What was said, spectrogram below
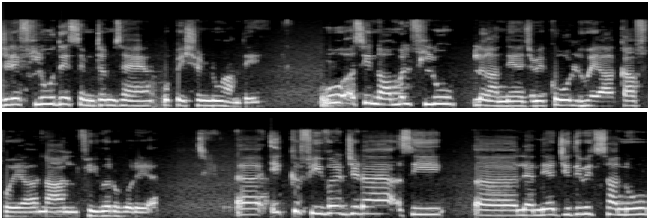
ਜਿਹੜੇ ਫਲੂ ਦੇ ਸਿੰਪਟਮਸ ਹੈ, ਉਹ ਪੇਸ਼ੈਂਟ ਨੂੰ ਆਉਂਦੇ। ਉਹ ਅਸੀਂ ਨਾਰਮਲ ਫਲੂ ਲਗਾਉਂਦੇ ਆ ਜਿਵੇਂ ਕੋਲਡ ਹੋਇਆ ਕਫ ਹੋਇਆ, ਨਾਲ ਫੀਵਰ ਹੋ ਰਿਹਾ। ਇੱਕ ਫੀਵਰ ਜਿਹੜਾ ਅਸੀਂ ਲੈਂਦੇ ਆ ਜਿਹਦੇ ਵਿੱਚ ਸਾਨੂੰ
